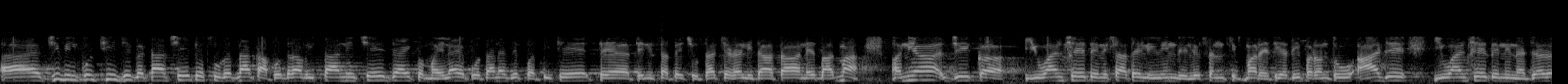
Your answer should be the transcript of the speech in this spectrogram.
જી બિલકુલથી જે ઘટના છે તે સુરતના કાપોદરા વિસ્તારની છે, જ્યાં એક મહિલાએ પોતાના જે પતિ છે તેની સાથે છૂટાછેડા લીધા હતા અને બાદમાં અન્ય જે એક યુવાન છે તેની સાથે લિવ ઇન રિલેશનશીપમાં રહેતી હતી, પરંતુ આ જે યુવાન છે તેની નજર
